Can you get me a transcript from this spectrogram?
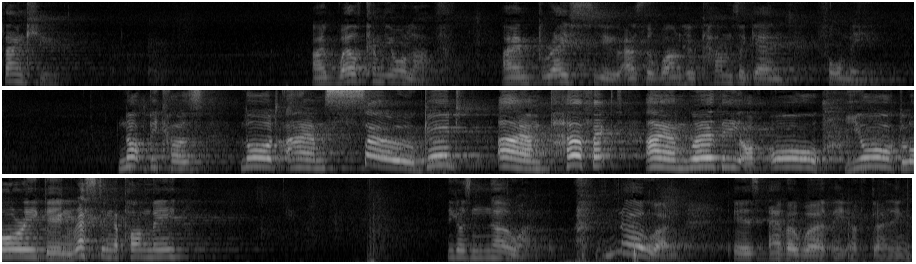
Thank you. I welcome your love. I embrace you as the one who comes again for me. Not because, Lord, I am so good, I am perfect, I am worthy of all your glory being resting upon me. He goes, No one, no one is ever worthy of going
